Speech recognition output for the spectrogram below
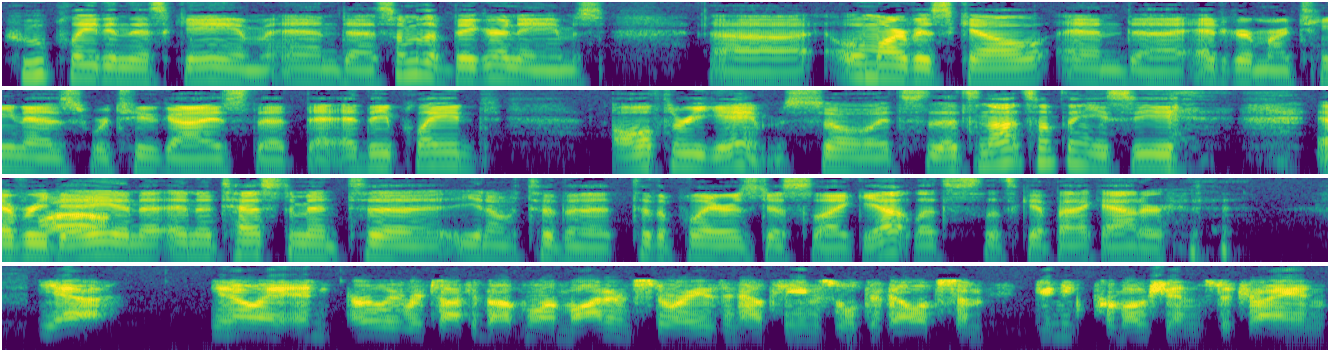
who played in this game, and uh, some of the bigger names. Uh, Omar Vizquel and Edgar Martinez were two guys that they played all three games, so it's that's not something you see every wow. day, and a, and a testament to you know to the to the players just like yeah let's let's get back at her yeah you know, and earlier we talked about more modern stories and how teams will develop some unique promotions to try and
